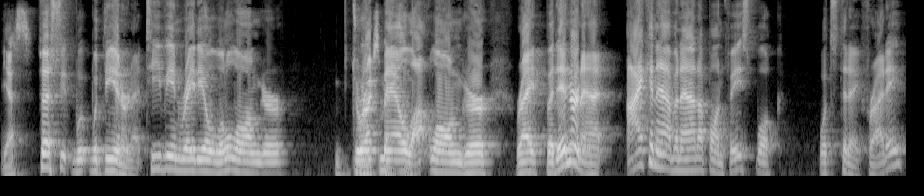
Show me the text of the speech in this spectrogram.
Yes. especially with, with the internet. TV and radio a little longer, direct mail a lot longer, right? But internet, I can have an ad up on Facebook. What's today? Friday?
